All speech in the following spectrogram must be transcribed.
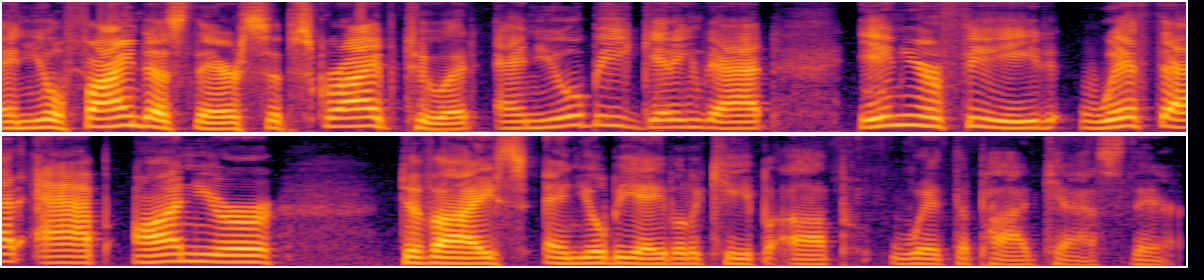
and you'll find us there. Subscribe to it, and you'll be getting that in your feed with that app on your device, and you'll be able to keep up with the podcast there.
